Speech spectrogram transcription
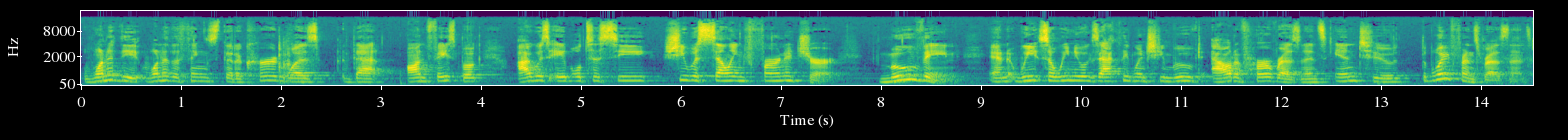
one of the one of the things that occurred was that on Facebook, I was able to see she was selling furniture, moving. And we, so we knew exactly when she moved out of her residence into the boyfriend's residence.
